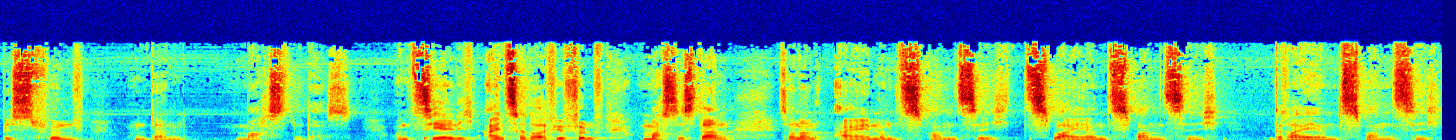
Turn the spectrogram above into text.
bis fünf und dann machst du das und zähl nicht 1, 2, 3, 4, 5 und machst es dann, sondern 21, 22, 23,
